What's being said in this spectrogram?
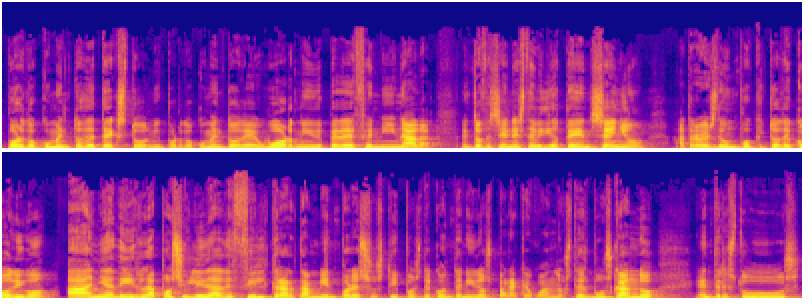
por documento de texto, ni por documento de Word, ni de PDF, ni nada. Entonces, en este vídeo te enseño, a través de un poquito de código, a añadir la posibilidad de filtrar también por esos tipos de contenidos para que cuando estés buscando entre tus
